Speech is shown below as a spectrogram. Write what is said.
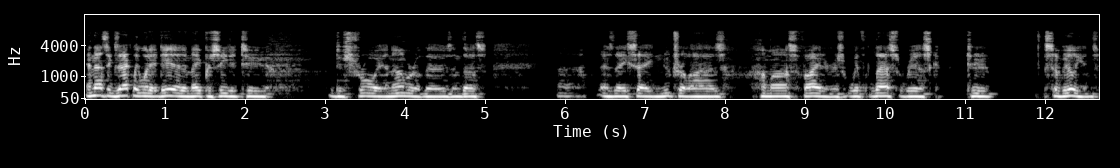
And that's exactly what it did, and they proceeded to destroy a number of those, and thus, uh, as they say, neutralize Hamas fighters with less risk to civilians.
